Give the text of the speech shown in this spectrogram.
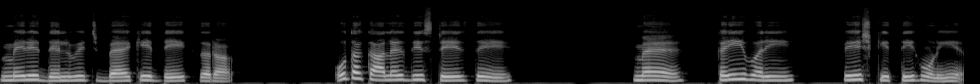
ਮੇਰੇ ਦਿਲ ਵਿੱਚ ਬਹਿ ਕੇ ਦੇਖ ਜ਼ਰਾ। ਉਹ ਤਾਂ ਕਾਲਜ ਦੀ ਸਟੇਜ ਤੇ ਮੈਂ ਕਈ ਵਾਰੀ ਪੇਸ਼ ਕੀਤੀ ਹੋਣੀ ਹੈ।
